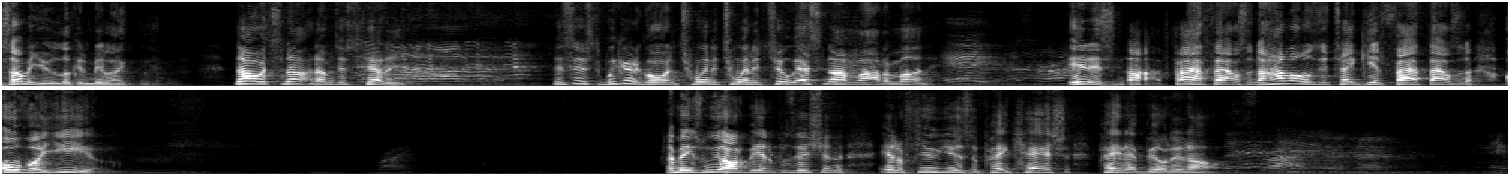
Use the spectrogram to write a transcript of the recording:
Some of you look at me like, no, it's not. I'm just telling you. This is we're going to go in 2022. That's not a lot of money. It is not. 5,000. Now, how long does it take to get 5,000 over a year? That means we ought to be in a position in a few years to pay cash, pay that building off. Right.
